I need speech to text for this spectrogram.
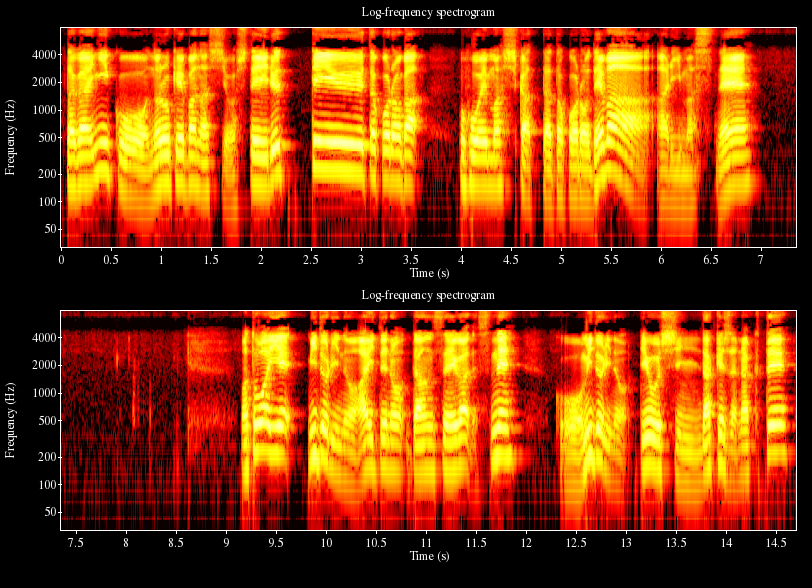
お互いにこう、のろけ話をしているっていうところが、微笑ましかったところではありますね。まあ、とはいえ、緑の相手の男性がですね、こう、緑の両親だけじゃなくて、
